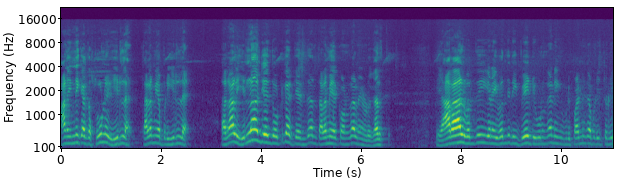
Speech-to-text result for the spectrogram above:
ஆனால் இன்றைக்கி அந்த சூழ்நிலை இல்லை. தலைமை அப்படி இல்லை. அதனால் எல்லாம் சேர்ந்து ஒட்டுக்கா சேர்ந்து அந்த தலைமை இயக்கணும் தான் என்னோடய கருத்து. யாரால் வந்து என்னை வந்து நீங்கள் பேட்டி கொடுங்க நீங்கள் இப்படி பண்ணுங்க அப்படின்னு சொல்லி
